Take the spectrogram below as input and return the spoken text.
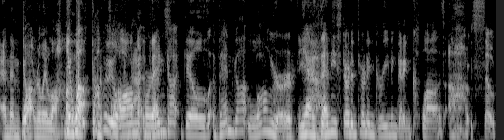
and then got really long. Yeah, well, got and really flopped long, backwards. then got gills, then got longer. Yeah. and then he started turning green and getting claws. Oh, it was so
